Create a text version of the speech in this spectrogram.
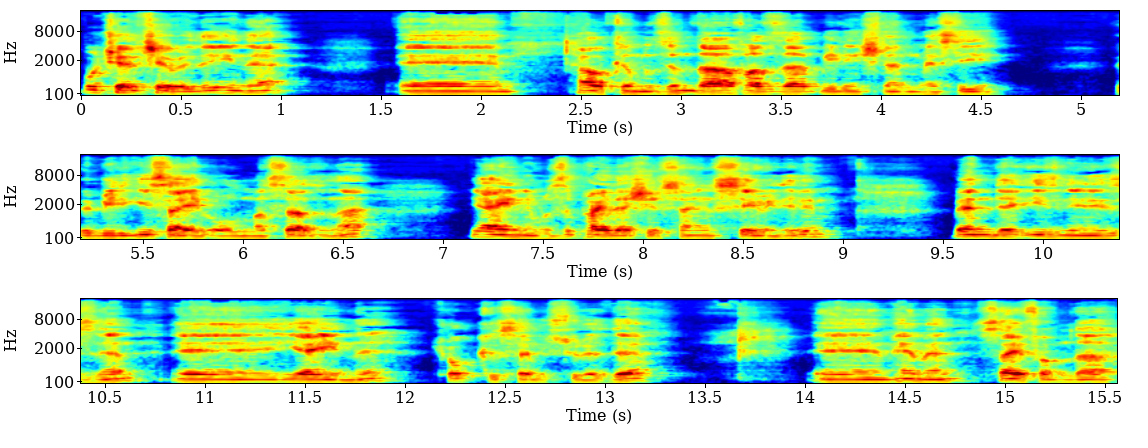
Bu çerçevede yine e, halkımızın daha fazla bilinçlenmesi ve bilgi sahibi olması adına yayınımızı paylaşırsanız sevinirim. Ben de izninizle e, yayını çok kısa bir sürede e, hemen sayfamda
